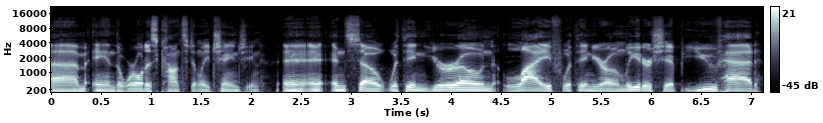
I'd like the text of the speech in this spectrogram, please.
um, and the world is constantly changing. And, and, so, within your own life, within your own leadership, you've had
